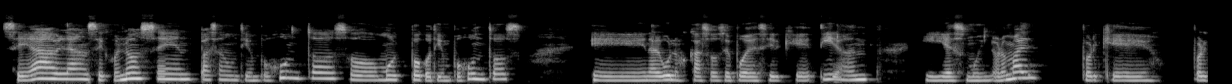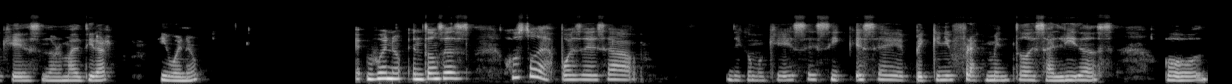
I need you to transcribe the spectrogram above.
Se hablan, se conocen, pasan un tiempo juntos o muy poco tiempo juntos. Eh, en algunos casos se puede decir que tiran y es muy normal porque, porque es normal tirar. Y bueno, eh, bueno, entonces justo después de esa, de como que ese, ese pequeño fragmento de salidas o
